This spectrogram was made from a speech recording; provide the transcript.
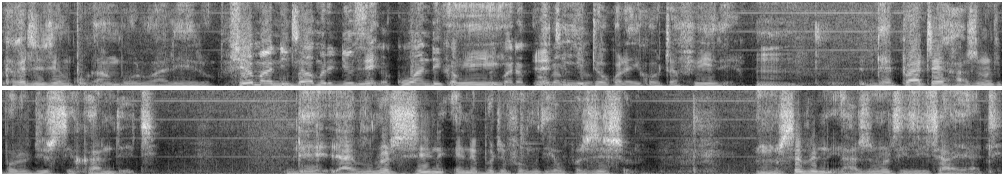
Kakati nze nkugamba olwaleero. Chairman bamureducinga Ne- kuwandika Eh, bikwata ku let me talk like Otafiire. The party has not produced a candidate. The, I have not seen anybody from the opposition. Museveni has not retired.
